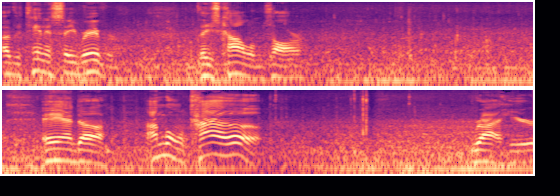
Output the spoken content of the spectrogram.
of the Tennessee River, these columns are. And uh, I'm going to tie up right here,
